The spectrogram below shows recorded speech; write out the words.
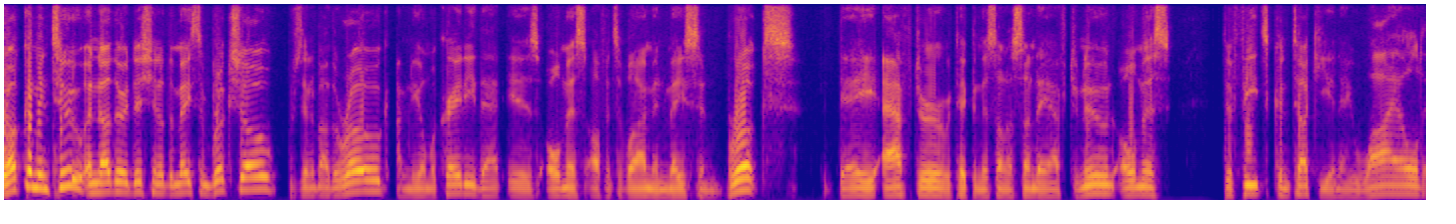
Welcome into another edition of the Mason Brooks Show, presented by The Rogue. I'm Neal McCready. That is Ole Miss offensive lineman Mason Brooks. The day after, we're taping this on a Sunday afternoon. Ole Miss defeats Kentucky in a wild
